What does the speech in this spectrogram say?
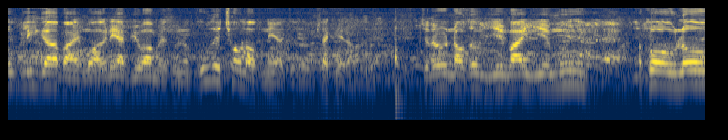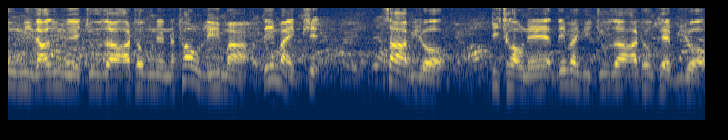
ဥပလီကပိုင်းဟိုကနေကပြောရမယ်ဆိုရင်96လောက်ကနေကကျွန်တော်တို့ဖြတ်ခဲ့တာပါဗျကျွန်တော်တို့နောက်ဆုံးရင်ပိုင်းရင်မှုအကုန်လုံးမိသားစုတွေစူးစမ်းအထောက်မှုနဲ့2004မှာအသင်းပိုင်းဖြစ်စပြီးတော့တီထောင်တယ်အသင်းပိုင်းဖြစ်စူးစမ်းအထောက်ခဲ့ပြီးတော့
